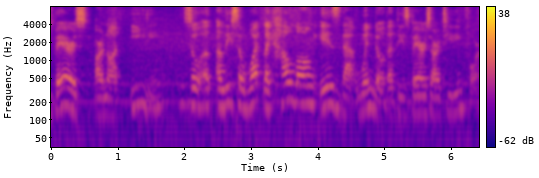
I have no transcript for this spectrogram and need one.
bears are not eating. So, uh, Alysa, what like how long is that window that these bears aren't eating for?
